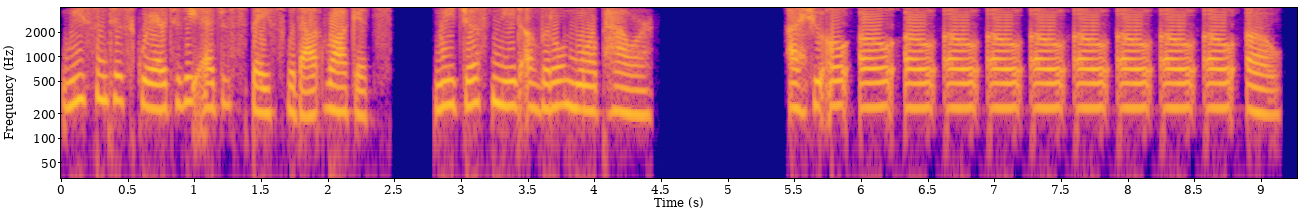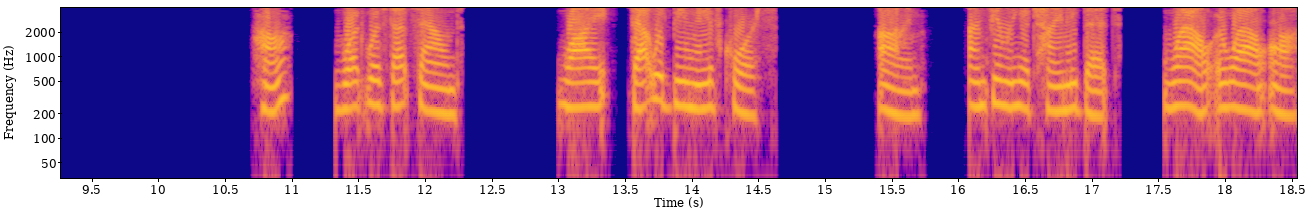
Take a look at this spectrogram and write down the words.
We sent a square to the edge of space without rockets. We just need a little more power. Ashu oh oh oh oh oh oh oh oh oh oh oh. Huh? What was that sound? Why, that would be me of course. I'm, I'm feeling a tiny bit. Wow oh wow ah.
